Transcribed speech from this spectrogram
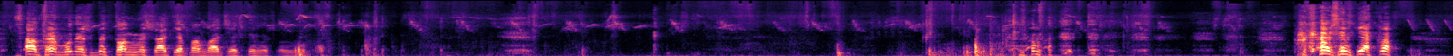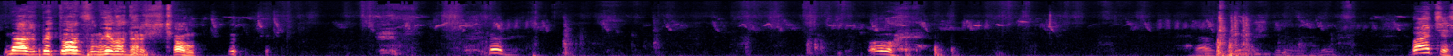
завтра будеш бетон мішати, я побачу, як ти розбухати. Покажемо, як вам наш бетон змило дощом. Ох. Бачиш,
